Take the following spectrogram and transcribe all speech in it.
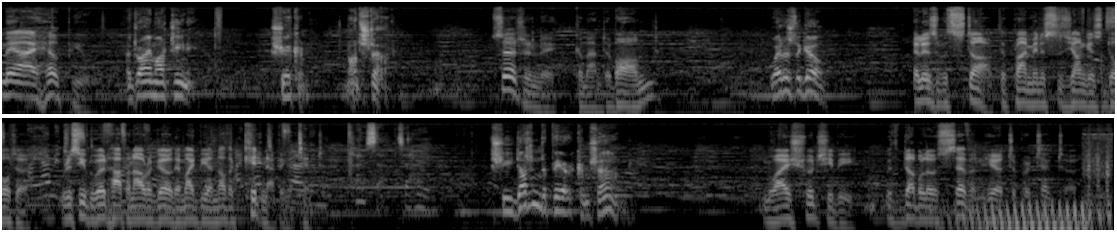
May I help you? A dry martini. Shaken, not stirred. Certainly, Commander Bond. Where is the girl? Elizabeth Stark, the Prime Minister's youngest daughter. Received word half an hour ago there might be another kidnapping attempt. Closer to home. She doesn't appear concerned. Why should she be, with 007 here to protect her?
